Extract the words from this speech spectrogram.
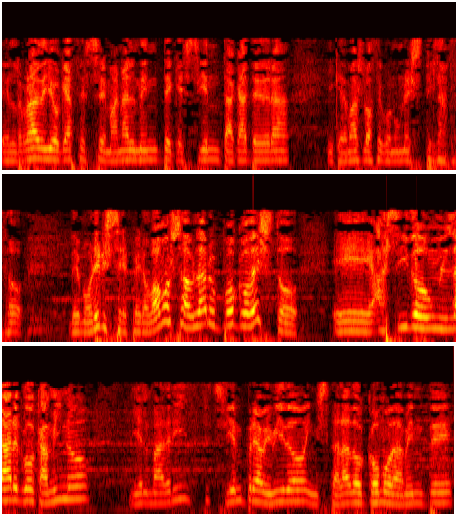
el radio que hace semanalmente, que sienta cátedra y que además lo hace con un estilazo de morirse. Pero vamos a hablar un poco de esto. Eh, ha sido un largo camino y el Madrid siempre ha vivido instalado cómodamente,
